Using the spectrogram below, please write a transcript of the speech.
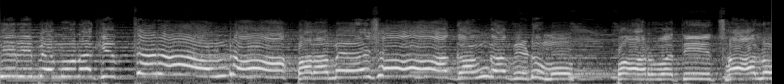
తిరిపెమునకిద్దరాండ్రా? పరమేశ గంగ విడుము పార్వతి చాలు.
